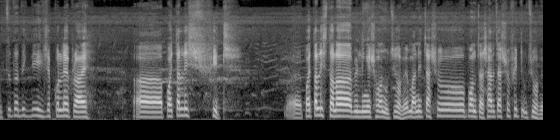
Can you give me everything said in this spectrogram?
উচ্চতার দিক দিয়ে হিসাব করলে প্রায় পঁয়তাল্লিশ ফিট। পঁয়তাল্লিশ তলা বিল্ডিংয়ের সমান উঁচু হবে। মানে চারশো পঞ্চাশ, সাড়ে চারশো ফিট উঁচু হবে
